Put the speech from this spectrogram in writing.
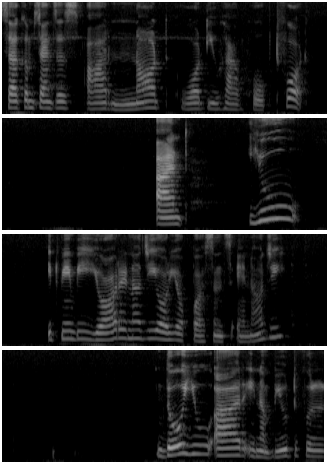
Circumstances are not what you have hoped for. And you, it may be your energy or your person's energy. Though you are in a beautiful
